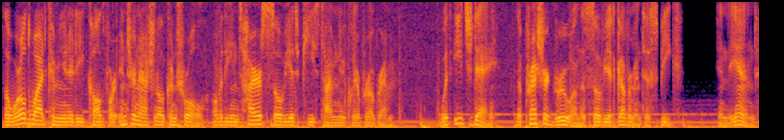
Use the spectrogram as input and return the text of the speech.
The worldwide community called for international control over the entire Soviet peacetime nuclear program. With each day, the pressure grew on the Soviet government to speak. In the end,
